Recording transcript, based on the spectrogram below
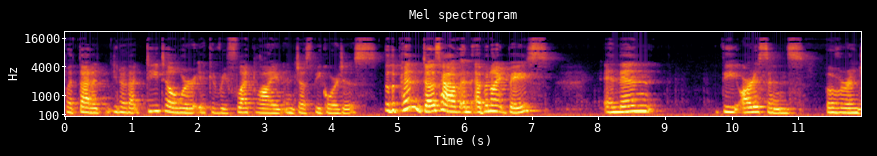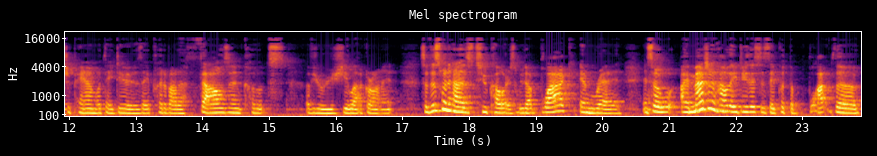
but that, you know, that detail where it could reflect light and just be gorgeous. So the pen does have an ebonite base and then the artisans over in Japan, what they do is they put about a thousand coats of Urushi lacquer on it. So this one has two colors. We got black and red. And so I imagine how they do this is they put the black, the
